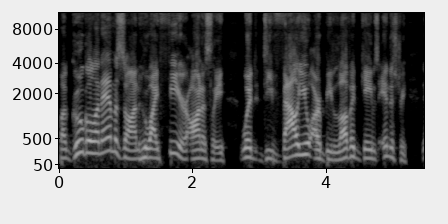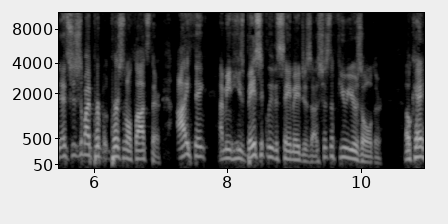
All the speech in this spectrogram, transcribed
but Google and Amazon, who I fear, honestly, would devalue our beloved games industry. That's just my per- personal thoughts there. I think, I mean, he's basically the same age as us, just a few years older. Okay.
